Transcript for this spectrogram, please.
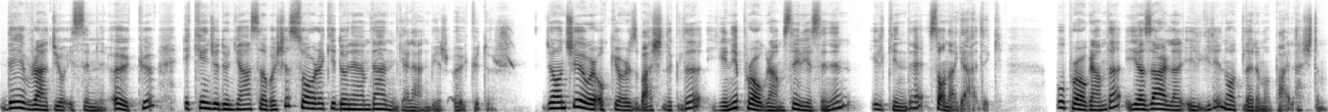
Dev Radyo isimli öykü, İkinci Dünya Savaşı sonraki dönemden gelen bir öyküdür. John Cheever okuyoruz başlıklı yeni program serisinin ilkinde sona geldik. Bu programda yazarla ilgili notlarımı paylaştım.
